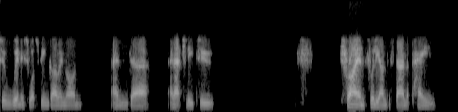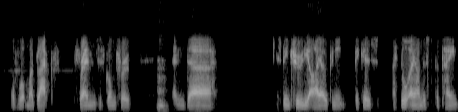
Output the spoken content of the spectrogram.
to witness what's been going on and uh, and actually to try and fully understand the pain of what my black friends have gone through. Mm. And uh, it's been truly eye opening because I thought I understood the pain.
